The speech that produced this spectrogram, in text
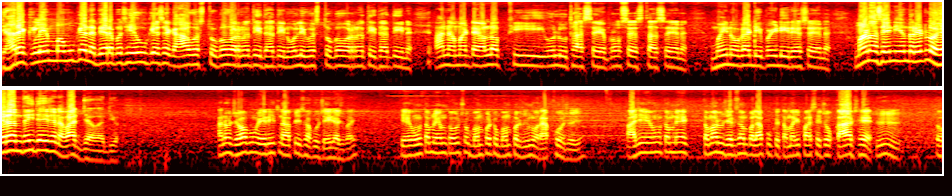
જ્યારે ક્લેમમાં મૂકે ને ત્યારે પછી એવું કહે છે કે આ વસ્તુ કવર નથી થતી ને ઓલી વસ્તુ કવર નથી થતી ને આના માટે અલગથી ઓલું થશે પ્રોસેસ થશે ને મહિનો ગાડી પડી રહેશે ને માણસ એની અંદર એટલો હેરાન થઈ જાય છે ને વાત જવા દ્યો. આનો જવાબ હું એ રીતના આપી શકું જયરાજભાઈ કે હું તમને એમ કહું છું બમ્પર ટુ બમ્પર વીમો રાખવો જોઈએ. આજે હું તમને તમારું જ એક્ઝામ્પલ આપું કે તમારી પાસે જો કાર છે તો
